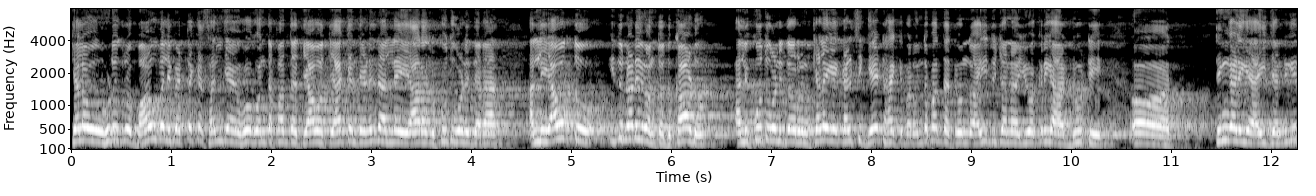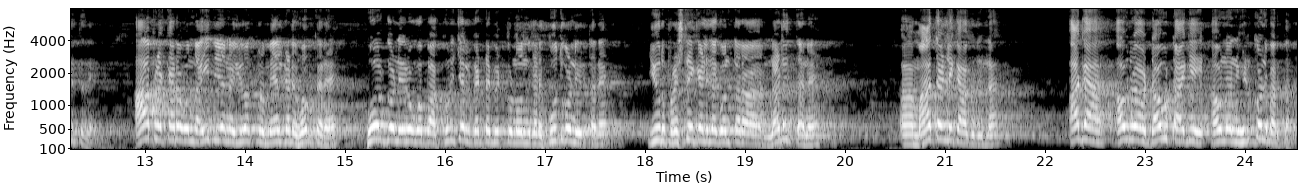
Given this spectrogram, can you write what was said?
ಕೆಲವು ಹುಡುಗರು ಬಾಹುಬಲಿ ಬೆಟ್ಟಕ್ಕೆ ಸಂಜೆ ಹೋಗುವಂಥ ಪದ್ಧತಿ ಯಾವತ್ತು? ಯಾಕೆಂತ ಹೇಳಿದರೆ ಅಲ್ಲಿ ಯಾರಾದರೂ ಕೂತ್ಕೊಂಡಿದ್ದಾರಾ? ಅಲ್ಲಿ ಯಾವತ್ತು ಇದು ನಡೆಯುವಂಥದ್ದು? ಕಾಡು. ಅಲ್ಲಿ ಕೂತ್ಕೊಂಡಿದ್ದವ್ರನ್ನ ಕೆಳಗೆ ಕಳಿಸಿ ಗೇಟ್ ಹಾಕಿ ಬರುವಂಥ ಪದ್ಧತಿ. ಒಂದು ಐದು ಜನ ಯುವಕರಿಗೆ ಆ ಡ್ಯೂಟಿ ತಿಂಗಳಿಗೆ ಐದು ಜನರಿಗೆ ಇರ್ತದೆ. ಆ ಪ್ರಕಾರ ಒಂದು ಐದು ಜನ ಯುವಕರು ಮೇಲ್ಗಡೆ ಹೋಗ್ತಾರೆ. ಹೋಗ್ಕೊಂಡಿರೋ ಒಬ್ಬ ಕುರುಚಲ್ ಗಡ್ಡೆ ಬಿಟ್ಕೊಂಡು ಒಂದು ಕಡೆ ಕೂತ್ಕೊಂಡಿರ್ತಾರೆ ಇವರು ಪ್ರಶ್ನೆ ಕೇಳಿದಾಗ ಒಂಥರ ನಡುತ್ತಾನೆ ಮಾತಾಡ್ಲಿಕ್ಕೆ ಆಗೋದಿಲ್ಲ. ಆಗ ಅವರು ಡೌಟ್ ಆಗಿ ಅವನನ್ನು ಹಿಡ್ಕೊಂಡು ಬರ್ತಾರೆ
